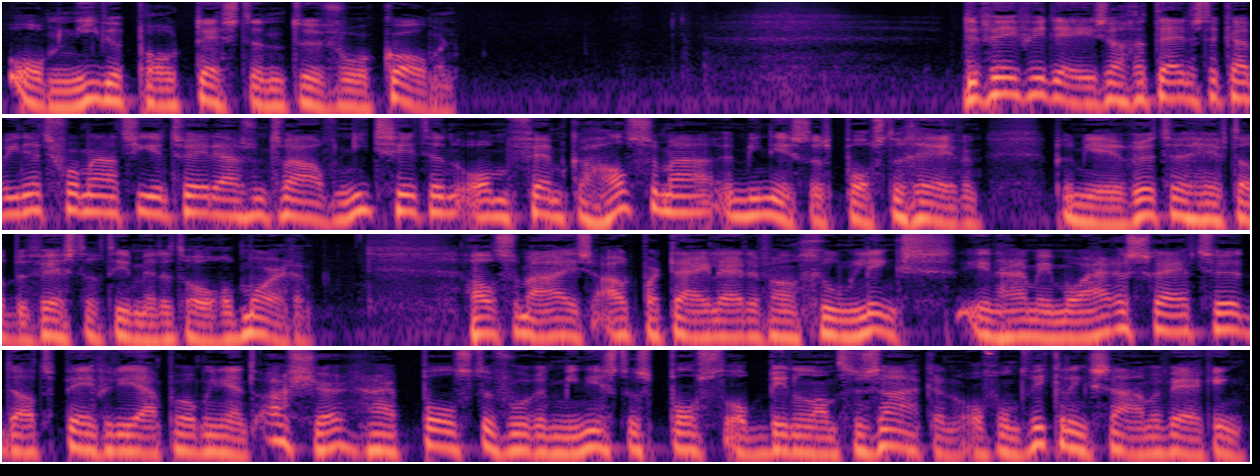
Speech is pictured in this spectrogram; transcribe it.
om nieuwe protesten te voorkomen. De VVD zag het tijdens de kabinetsformatie in 2012 niet zitten om Femke Halsema een ministerspost te geven. Premier Rutte heeft dat bevestigd in Met het Oog op Morgen. Halsema is oud-partijleider van GroenLinks. In haar memoires schrijft ze dat PvdA-prominent Ascher haar polste voor een ministerspost op Binnenlandse Zaken of ontwikkelingssamenwerking.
